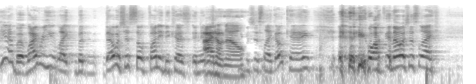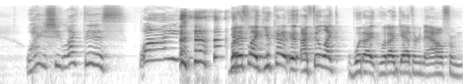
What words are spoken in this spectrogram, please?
Yeah, but why were you like? But that was just so funny because and it i don't know. He was just like, okay, and he walked, and I was just like, why is she like this? Why? but it's like you kind. Of, I feel like what I what I gather now from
